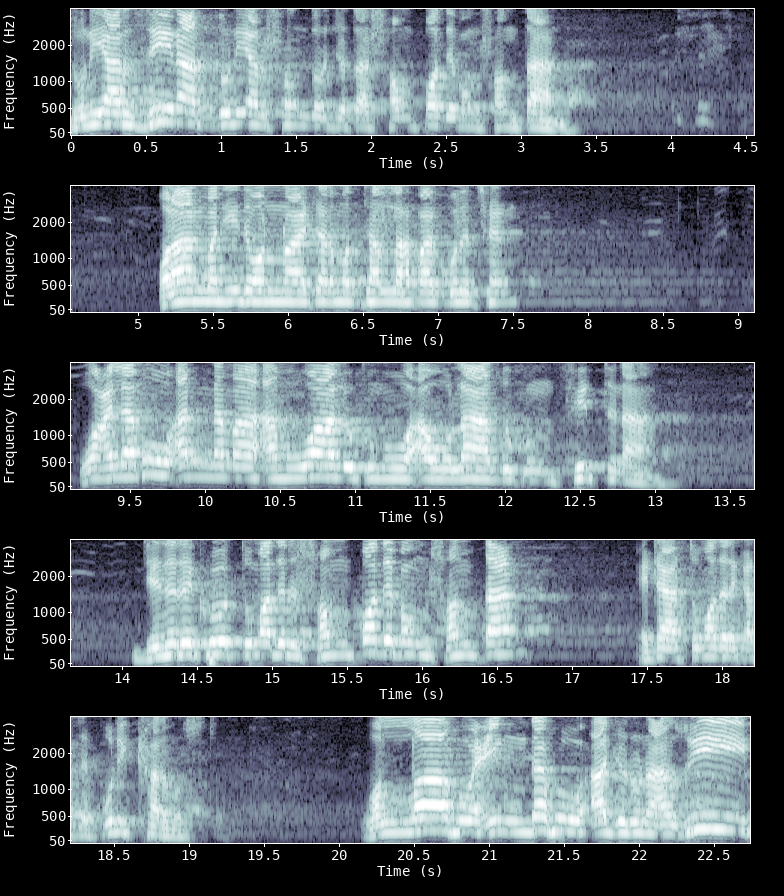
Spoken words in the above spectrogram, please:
দুনিয়ার জিনাত দুনিয়ার সৌন্দর্যতা সম্পদ এবং সন্তান। কোরআন মাজিদ অন্য আয়তার মধ্যে আল্লাহ পাক বলেছেন, ওয়ালামু আন্নামা আমওয়ালুকুম ওয়া আওলাদুকুম ফিতনা। জেনে রেখো, তোমাদের সম্পদ এবং সন্তান, এটা তোমাদের কাছে পরীক্ষার বস্তু। ওয়াল্লাহু ইনদাহু আজরুন আযীম।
